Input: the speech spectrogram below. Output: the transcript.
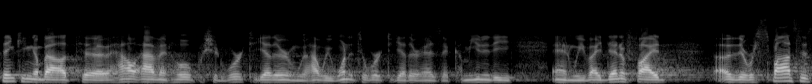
thinking about uh, how Advent Hope should work together and how we want it to work together as a community. And we've identified uh, the responses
